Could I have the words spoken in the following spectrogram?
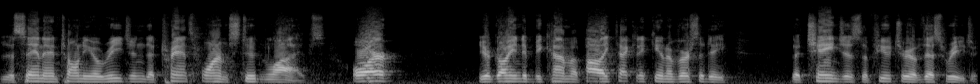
the San Antonio region that transforms student lives, or you're going to become a polytechnic university that changes the future of this region.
